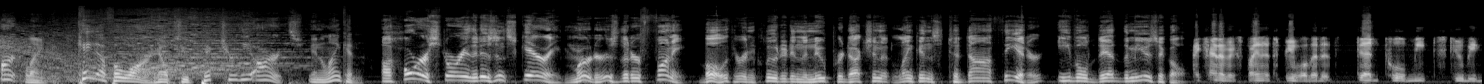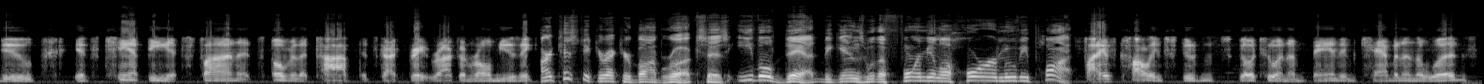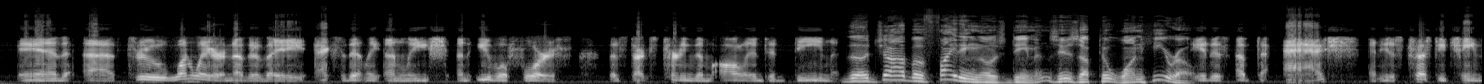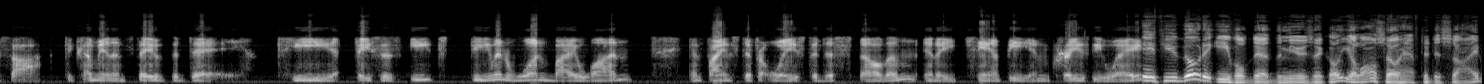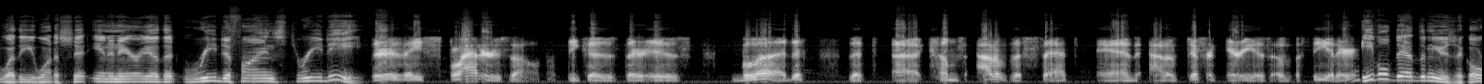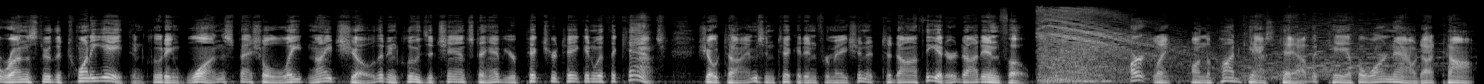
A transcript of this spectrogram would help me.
ArtLink. KFOR helps you picture the arts in Lincoln. A horror story that isn't scary, murders that are funny. Both are included in the new production at Lincoln's Tada Theater, Evil Dead the Musical. I kind of explain it to people that it's Deadpool meets Scooby-Doo. It's campy, it's fun, it's over the top, it's got great rock and roll music. Artistic director Bob Rook says Evil Dead begins with a formula horror movie plot. Five college students go to an abandoned cabin in the woods and uh, through one way or another, they accidentally unleash an evil force that starts turning them all into demons. The job of fighting those demons is up to one hero. It is up to Ash and his trusty chainsaw to come in and save the day. He faces each demon one by one and finds different ways to dispel them in a campy and crazy way. If you go to Evil Dead the musical, you'll also have to decide whether you want to sit in an area that redefines 3D. There is a splatter zone because there is blood that uh, comes out of the set and out of different areas of the theater. Evil Dead the Musical runs through the 28th, including one special late night show that includes a chance to have your picture taken with the cast. Showtimes and ticket information at tadatheater.info. ArtLink on the podcast tab at kfornow.com.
